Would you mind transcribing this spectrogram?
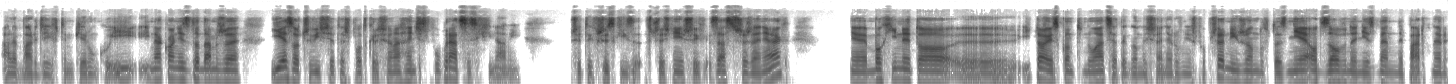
ale bardziej w tym kierunku. I, I na koniec dodam, że jest oczywiście też podkreślona chęć współpracy z Chinami przy tych wszystkich wcześniejszych zastrzeżeniach, bo Chiny to y, i to jest kontynuacja tego myślenia również poprzednich rządów, to jest nieodzowny, niezbędny partner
